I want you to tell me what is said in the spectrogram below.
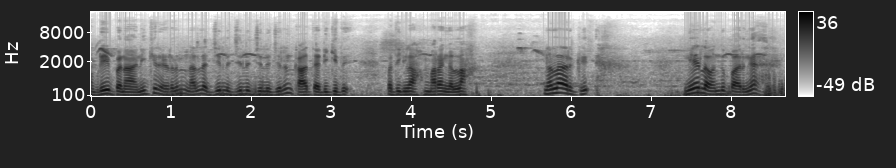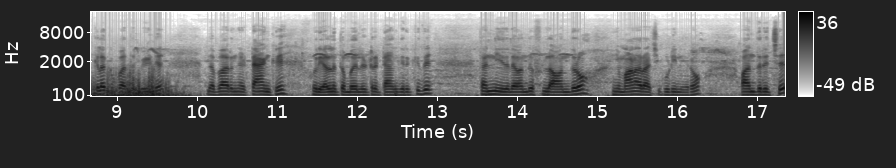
அப்படியே இப்போ நான் நிற்கிற இடத்துல நல்ல ஜில்லு ஜில்லு ஜில்லு ஜில்லுன்னு காற்று அடிக்குது. பார்த்தீங்களா மரங்கள்லாம். நல்லா இருக்குது நேரில் வந்து பாருங்கள் கிழக்கு பார்த்த வீடு. இந்த பாருங்கள் டேங்க்கு ஒரு எழுநூற்றம்பது லிட்டர் டேங்க் இருக்குது. தண்ணி இதில் வந்து ஃபுல்லாக வந்துடும் இங்கே மாநகராட்சி குடிநீரும் வந்துருச்சு.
